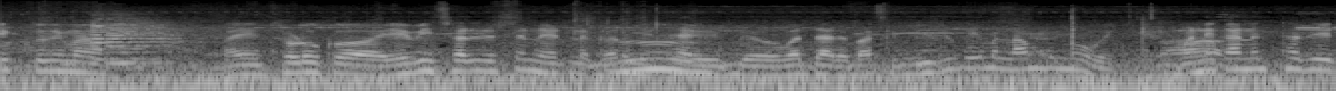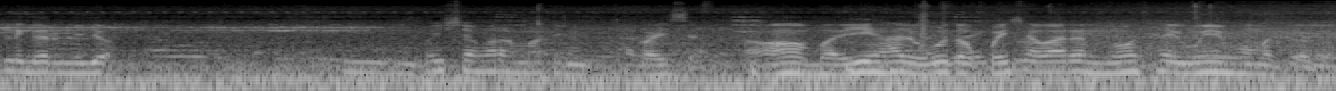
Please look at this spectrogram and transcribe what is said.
એક તો એમાં ભાઈ થોડુંક હેવી શરીર છે ને એટલે ગરમી થાય વધારે. બાકી બીજું કંઈ લાંબુ ન હોય. મને કાં નથી થતી એટલી ગરમી જો. પૈસા મારા માટે પૈસા. હા ભાઈ એ હાલ હું તો પૈસા વાળા ન થાય હું એમ હમત કરું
